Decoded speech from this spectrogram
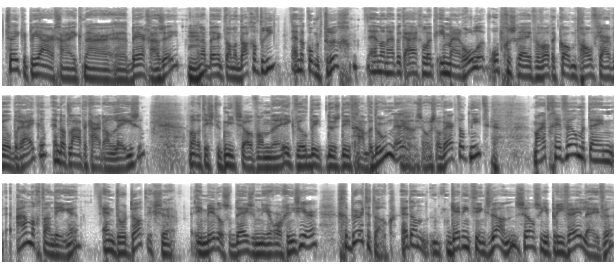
Twee keer per jaar ga ik naar eh, Bergen aan Zee. Mhm. En dan ben ik dan een dag of drie. En dan kom ik terug. En dan heb ik eigenlijk in mijn rollen opgeschreven... wat ik komend half jaar wil bereiken. En dat laat ik haar dan lezen. Want het is natuurlijk niet zo van... eh, ik wil dit, dus dit gaan we doen. Hè. Zo, zo werkt dat niet. Maar het geeft wel meteen aandacht aan dingen... En doordat ik ze inmiddels op deze manier organiseer, gebeurt het ook. He, dan getting things done, zelfs in je privéleven.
